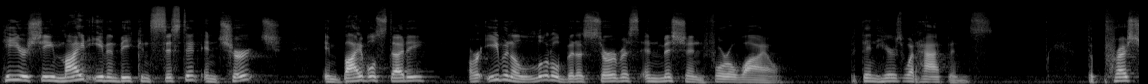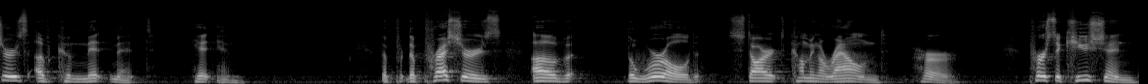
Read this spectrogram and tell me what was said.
He or she might even be consistent in church, in Bible study, or even a little bit of service and mission for a while. But then here's what happens the pressures of commitment hit him. The, the pressures of the world start coming around her. Persecution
